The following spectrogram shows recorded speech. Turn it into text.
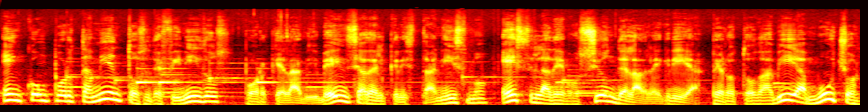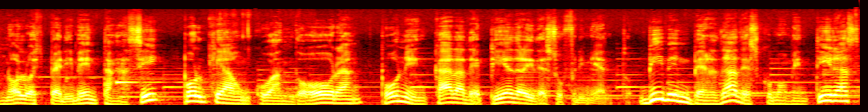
en comportamientos definidos, porque la vivencia del cristianismo es la devoción de la alegría, pero todavía muchos no lo experimentan así porque aun cuando oran, ponen cara de piedra y de sufrimiento. Viven verdades como mentiras,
